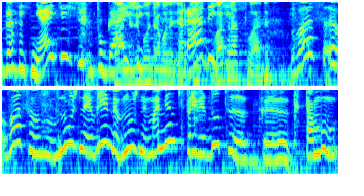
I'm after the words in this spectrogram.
Стесняйтесь, пугайтесь. С вами же будет работать артист, вас расслабят. Вас, э, вас в нужное время, в нужный момент приведут э, к, к тому,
